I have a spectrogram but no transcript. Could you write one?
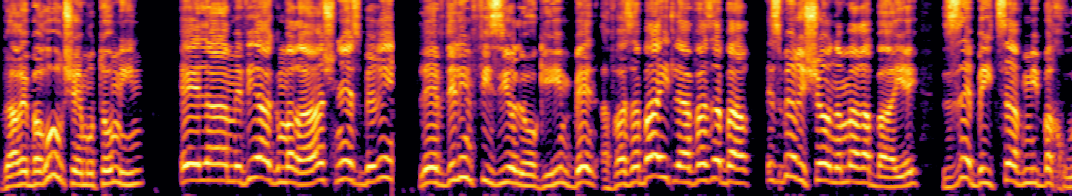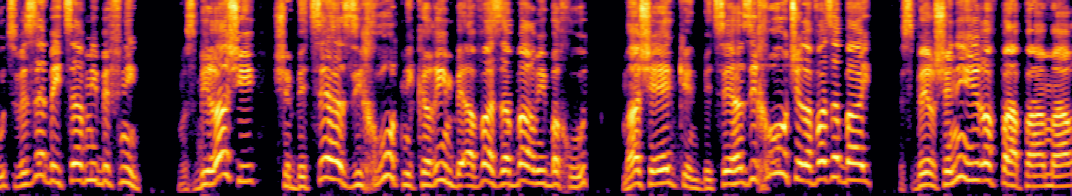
והרי ברור שהם אותו מין, אלא מביאה הגמרא שני הסברים להבדלים פיזיולוגיים בין אווז הבית לאווז הבר. הסבר ראשון אמר אביי, זה ביציו מבחוץ וזה ביציו מבפנים. מסביר רש"י שביצי הזכרות ניכרים באווז הבר מבחוץ, מה שאין כן ביצי הזכרות של אווז הבית. הסבר שני, רב פאפא אמר,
